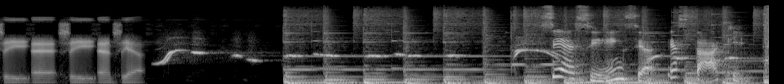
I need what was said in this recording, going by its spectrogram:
Ciência. Se é ciência, está aqui.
